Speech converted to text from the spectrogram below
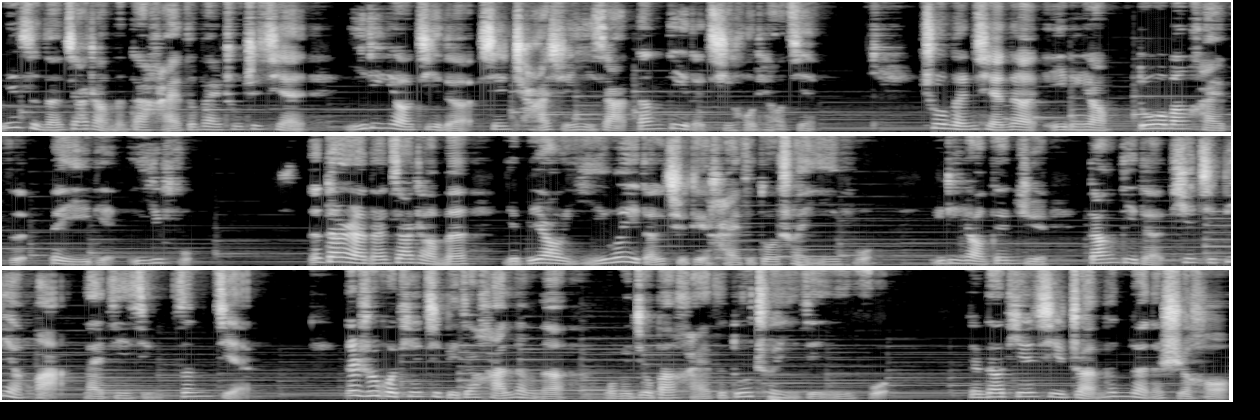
因此呢，家长们带孩子外出之前，一定要记得先查询一下当地的气候条件。出门前呢，一定要多帮孩子备一点衣服。那当然呢，家长们也不要一味的去给孩子多穿衣服，一定要根据当地的天气变化来进行增减。那如果天气比较寒冷呢，我们就帮孩子多穿一件衣服。等到天气转温暖的时候，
